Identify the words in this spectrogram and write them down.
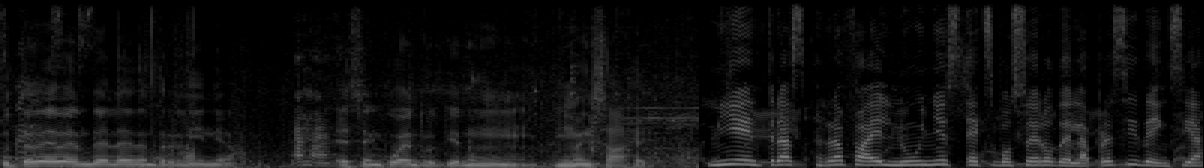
Ustedes deben de leer entre líneas. Ese encuentro tiene un, un mensaje. Mientras, Rafael Núñez, ex vocero de la presidencia,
